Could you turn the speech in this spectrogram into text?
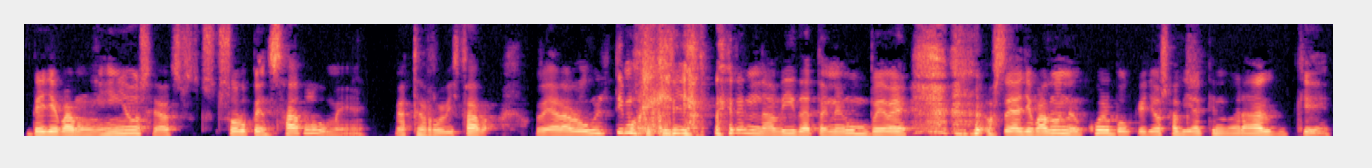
llevar un niño, o sea, solo pensarlo me, me aterrorizaba. O sea, era lo último que quería hacer en la vida, tener un bebé, o sea, llevarlo en el cuerpo, que yo sabía que no era algo que,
